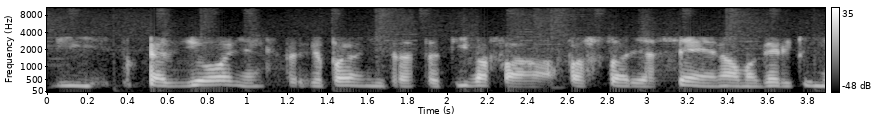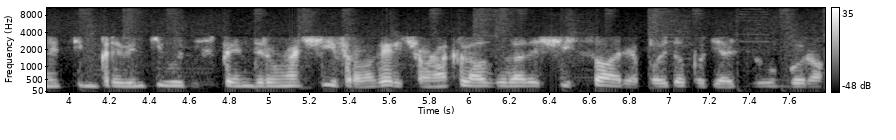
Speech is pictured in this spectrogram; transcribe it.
di occasioni, anche perché poi ogni trattativa fa, fa storia a sé, no? magari tu metti in preventivo di spendere una cifra, magari c'è una clausola rescissoria, poi dopo ti aggiungono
